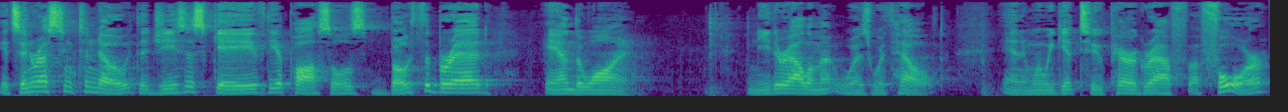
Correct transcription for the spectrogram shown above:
It's interesting to note that Jesus gave the apostles both the bread and the wine. Neither element was withheld. And when we get to paragraph uh, 4,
